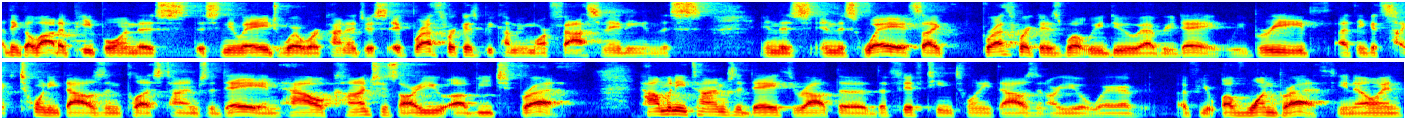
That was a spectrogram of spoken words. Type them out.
I think a lot of people in this this new age where we're kind of just if breathwork is becoming more fascinating in this in this in this way it's like breathwork is what we do every day. We breathe I think it's like 20,000 plus times a day and how conscious are you of each breath? How many times a day throughout the the 15 20,000 are you aware of it of your, of one breath, you know, and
